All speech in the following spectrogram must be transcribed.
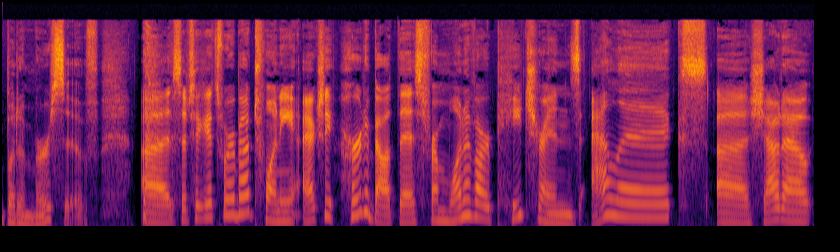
but immersive. Uh, so tickets were about 20. I actually heard about this from one of our patrons, Alex. Uh, shout out,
